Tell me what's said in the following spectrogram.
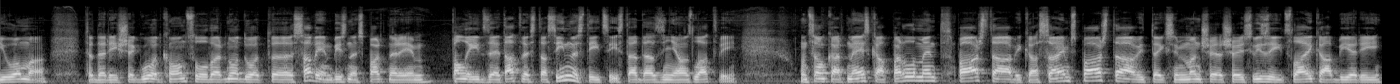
jomā. Tad arī šie godu konsuli var nodot saviem biznesa partneriem palīdzēt atvest tās investīcijas tādā ziņā uz Latviju. Un savukārt mēs, kā parlamenta pārstāvi, kā saimnes pārstāvi, teiksim, man šajā, šajās vizītes laikā bija arī e,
